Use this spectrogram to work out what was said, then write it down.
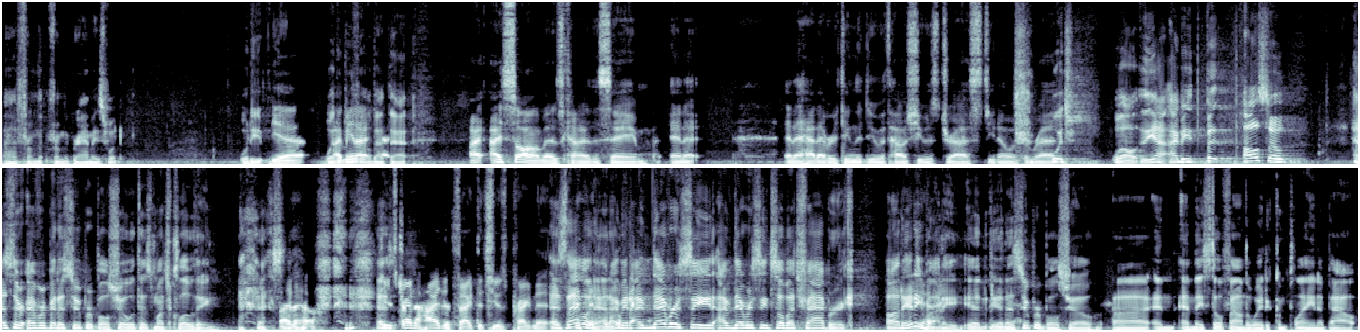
uh, from the, from the Grammys? What what do you yeah? What did I mean, you feel I, about that? I, I saw them as kind of the same, and it and it had everything to do with how she was dressed, you know, with the red. Which, well, yeah, I mean, but also has there ever been a Super Bowl show with as much clothing? As, I know. She was trying to hide the fact that she was pregnant. As that one had. I mean, I've never seen I've never seen so much fabric on anybody yeah. in, in a Super Bowl show, uh, and and they still found a way to complain about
